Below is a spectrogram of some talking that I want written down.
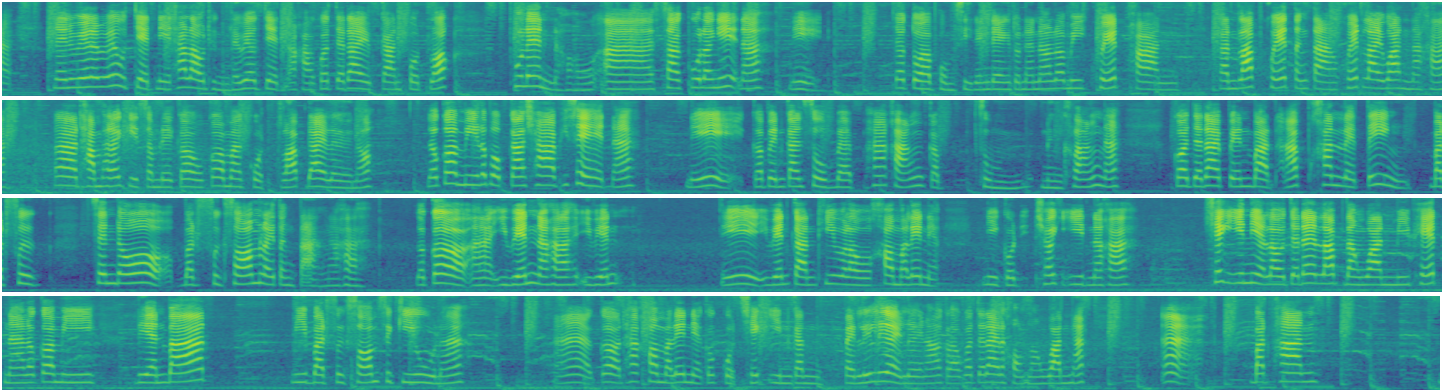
ในเลเวล7นี่ถ้าเราถึงเลเวล7นะคะก็จะได้การปลดล็อกผู้เล่นของอาซากุระงินะนี่ เจ้าตัวผมสีแดงๆตัวนั้นเนาะแล้วมีเควสผ่านการรับเควสต่างๆเควสรายวันนะคะถ้าทำภารกิจสำเร็จก็ก็มากดรับได้เลยเนาะแล้วก็มีระบบกาชาพิเศษนะ นี่ก็เป็นการสุ่มแบบ 5 ครั้งกับสุ่ม 1 ครั้งนะ ก็จะได้เป็นบัตรอัพขั้นเรตติ้งบัตรฝึกเซนโด บัตรฝึกซ้อมอะไรต่างๆนะคะ แล้วก็อ่าอีเวนต์นะคะอีเวนต์นี่อีเวนต์การที่เราเข้ามาเล่นเนี่ย นี่กดเช็คอินนะคะ เช็คอินเนี่ยเราจะได้รับรางวัลมีเพชรนะ แล้วก็มีเหรียญบาสมีบัตรฝึกซ้อมสกิลนะอ่าก็ถ้าเข้ามาเล่นเนี่ยก็กดเช็คอินกันไปเรื่อยๆ เลยเนาะเราก็จะได้ของรางวัลนะอ่าบัตรพาน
